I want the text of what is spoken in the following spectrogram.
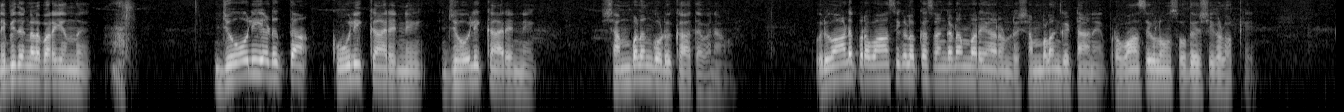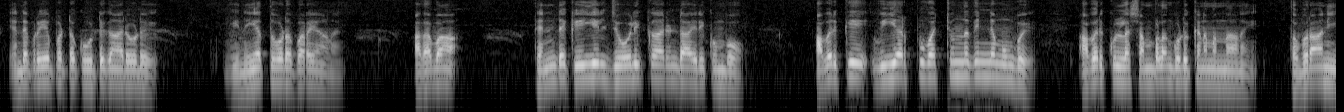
നബി തങ്ങൾ പറയുന്നു ജോലിയെടുത്ത കൂലിക്കാരന് ജോലിക്കാരന് ശമ്പളം കൊടുക്കാത്തവനാണ്. ഒരുപാട് പ്രവാസികളൊക്കെ സങ്കടം പറയാറുണ്ട് ശമ്പളം കിട്ടാൻ പ്രവാസികളും സ്വദേശികളൊക്കെ. എന്റെ പ്രിയപ്പെട്ട കൂട്ടുകാരോട് വിനയത്തോടെ പറയാണ് അഥവാ തന്റെ കീഴിൽ ജോലിക്കാരുണ്ടായിരിക്കുമ്പോൾ അവർക്ക് വിയർപ്പ് വറ്റുന്നതിന് മുമ്പ് അവർക്കുള്ള ശമ്പളം കൊടുക്കണമെന്നാണ് തൊബ്രാനി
